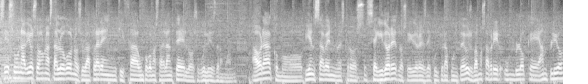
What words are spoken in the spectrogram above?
Pues si es un adiós o un hasta luego, nos lo aclaren quizá un poco más adelante los Willis Drummond. Ahora, como bien saben nuestros seguidores, los seguidores de cultura.eus, vamos a abrir un bloque amplio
